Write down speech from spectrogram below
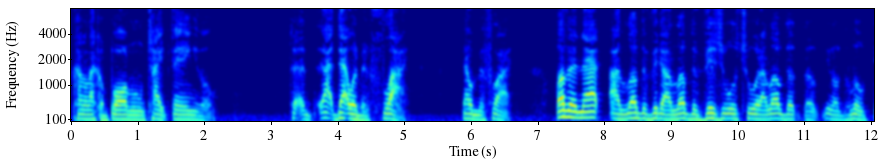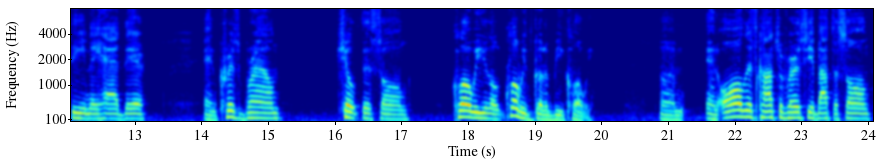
kind of like a ballroom type thing, you know that, that would have been fly. That would have been fly. Other than that, I love the video. I love the visuals to it. I love the, the you know the little theme they had there. And Chris Brown killed this song. Chloe, you know, Chloe's gonna be Chloe. Um, and all this controversy about the song,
